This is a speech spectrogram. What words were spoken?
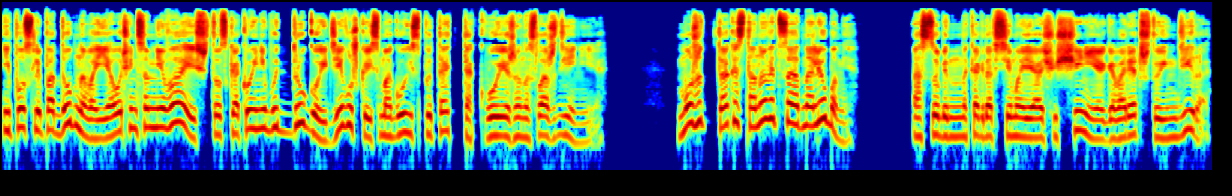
и после подобного я очень сомневаюсь, что с какой-нибудь другой девушкой смогу испытать такое же наслаждение. Может, так и становятся однолюбами? Особенно, когда все мои ощущения говорят, что Индира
